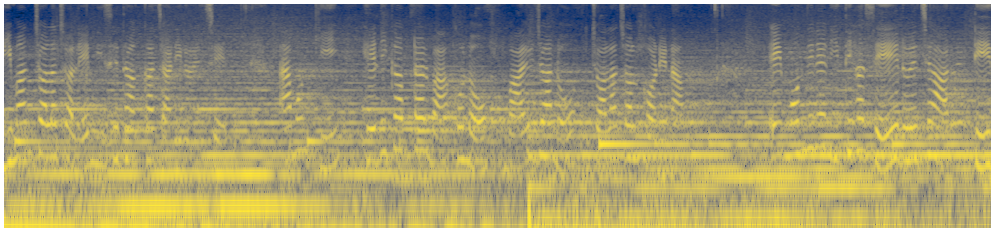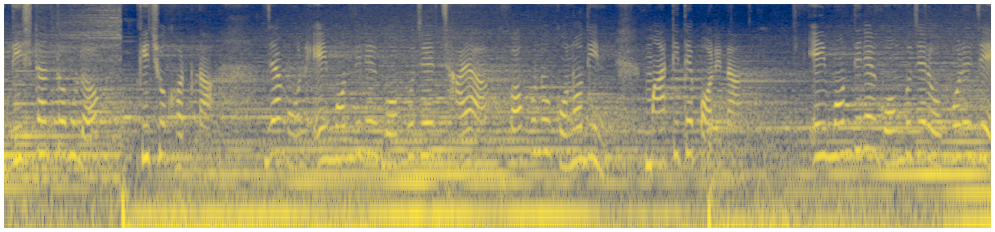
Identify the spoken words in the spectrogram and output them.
বিমান চলাচলের নিষেধাজ্ঞা জারি রয়েছে। এমনকি হেলিকপ্টার বা কোনো বায়ুযানও চলাচল করে না। এই মন্দিরের ইতিহাসে রয়েছে আরও একটি দৃষ্টান্তমূলক কিছু ঘটনা। যেমন, এই মন্দিরের গম্বুজের ছায়া কখনও কোনো দিন মাটিতে পড়ে না। এই মন্দিরের গম্বুজের ওপরে যে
